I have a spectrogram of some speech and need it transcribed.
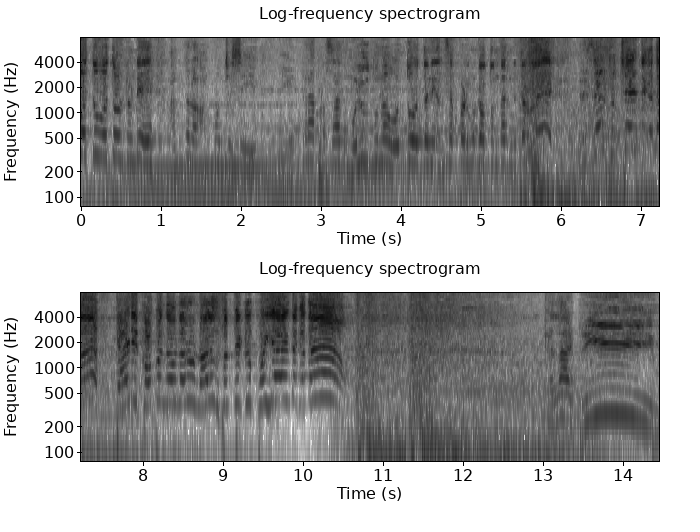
వద్దు వద్దు అంటుంటే అందులో అమ్మ వచ్చేసి ఏంట్రా ప్రసాద్ ములుగుతున్నా వద్దు వద్దని ఎంతసేపు పడుకుంటావు తొందర నిద్రలే. రిజల్ట్స్ వచ్చాయంట కదా. డాడీ కోపంగా ఉన్నారు. నాలుగు సబ్జెక్టులు పోయాయంట కదా. కళ డ్రీమ్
